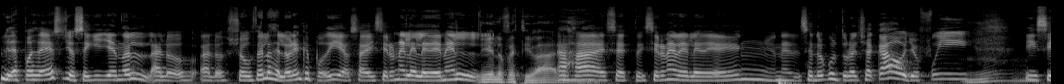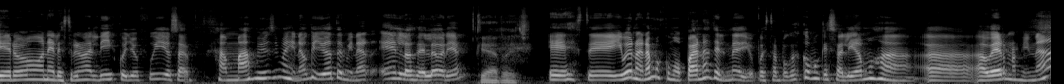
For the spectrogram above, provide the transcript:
Y después de eso yo seguí yendo a los, a los shows de los DeLorean que podía. O sea, hicieron el LD en el... Y en los festivales. Ajá, exacto. Hicieron el LD en, en el Centro Cultural Chacao, yo fui. Mm, Hicieron el estreno del disco, yo fui. O sea, jamás me hubiese imaginado que yo iba a terminar en los DeLorean. qué arrecho. Este, y bueno, éramos como panas del medio. Pues tampoco es como que salíamos a, a, a vernos ni nada,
